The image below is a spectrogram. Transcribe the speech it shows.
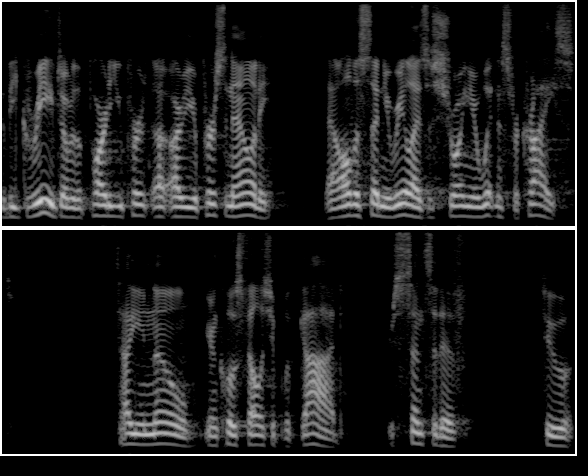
You'll be grieved over the part of, you per, uh, or your personality that all of a sudden you realize is destroying your witness for Christ. It's how you know you're in close fellowship with God. You're sensitive to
